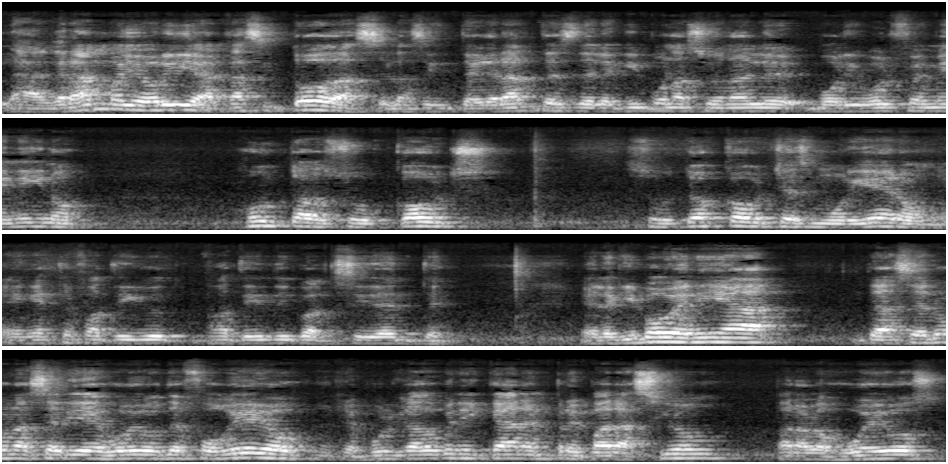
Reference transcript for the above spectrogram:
la gran mayoría, casi todas las integrantes del equipo nacional de voleibol femenino, junto a sus coach, sus dos coaches murieron en este fatídico accidente. El equipo venía de hacer una serie de juegos de fogueo en República Dominicana en preparación para los Juegos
